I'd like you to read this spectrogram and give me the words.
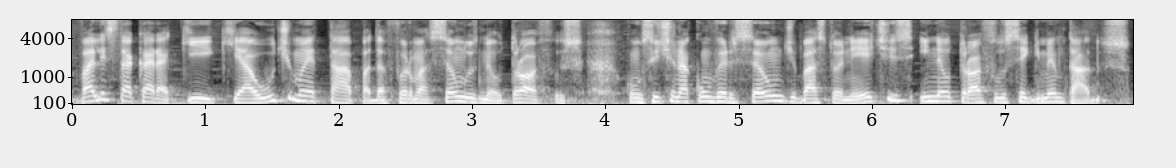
Vale destacar aqui que a última etapa da formação dos neutrófilos consiste na conversão de bastonetes em neutrófilos segmentados.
